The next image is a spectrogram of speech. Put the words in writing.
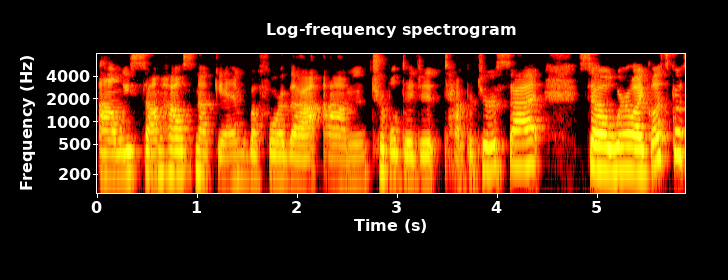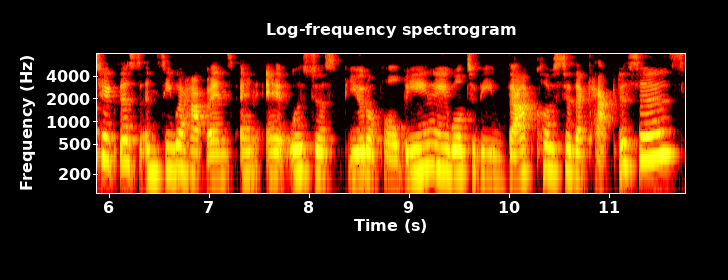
Um, we somehow snuck in before the um, triple digit temperature set. So we're like, let's go take this and see what happens. And it was just beautiful being able to be that close to the cactuses.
